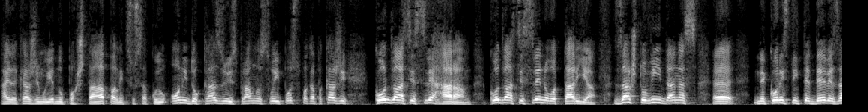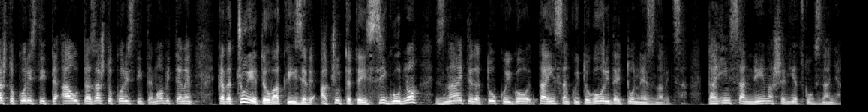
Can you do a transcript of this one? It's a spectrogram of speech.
ajde da kažemo jednu poštapalicu sa kojom oni dokazuju ispravnost svojih postupaka pa kaže kod vas je sve haram, kod vas je sve novotarija, zašto vi danas e, ne koristite deve, zašto koristite auta, zašto koristite mobitele. Kada čujete ovakve izjave, a čutete i sigurno, znajte da to koji govori, taj insan koji to govori da je to neznalica. Taj insan nema šerijetskog znanja.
